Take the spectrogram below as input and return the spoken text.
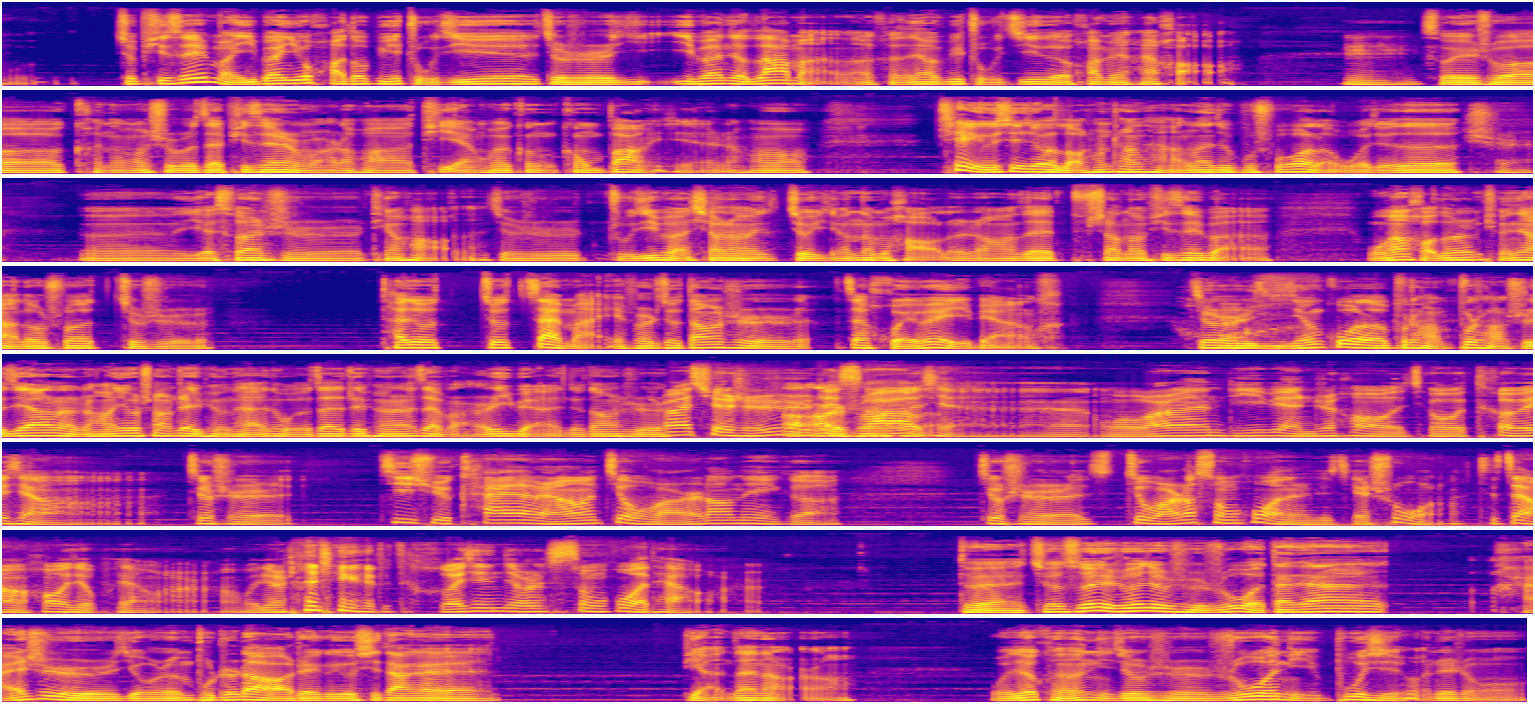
就 PC 嘛，一般优化都比主机就是一一般就拉满了，可能要比主机的画面还好。嗯，所以说可能是不是在 PC 上玩的话，体验会更更棒一些。然后这个游戏就老生常谈了，就不说了。我觉得是，嗯，也算是挺好的。就是主机版销量就已经那么好了，然后再上到 PC 版，我看好多人评价都说，就是他就就再买一份，就当是再回味一遍了。就是已经过了不少不少时间了，然后又上这平台，那我就在这平台再玩一遍，就当时确实是二刷了。我玩完第一遍之后，就特别想，就是继续开，然后就玩到那个，就是就玩到送货那就结束了，就再往后就不想玩了。我觉得它这个核心就是送货太好玩。对，就所以说，就是如果大家还是有人不知道这个游戏大概点在哪儿啊，我觉得可能你就是，如果你不喜欢这种，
